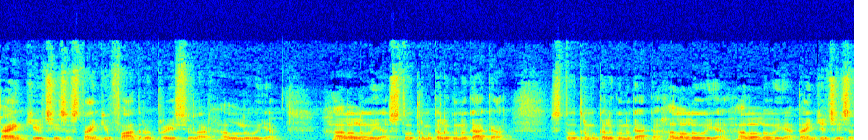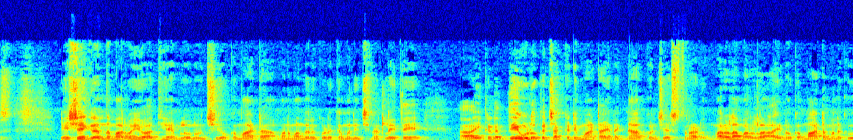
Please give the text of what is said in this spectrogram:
thank you Jesus thank you father praise you lord hallelujah hallelujah స్తోత్రము కలుగును గాక. స్తోత్రము కలుగును గాక. Hallelujah hallelujah thank you Jesus యశయ గ్రంథం అరవయో అధ్యాయంలో నుంచి ఒక మాట మనమందరం కూడా గమనించినట్లయితే ఇక్కడ దేవుడు ఒక చక్కటి మాట ఆయన జ్ఞాపకం చేస్తున్నాడు. మరలా మరలా ఆయన ఒక మాట మనకు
